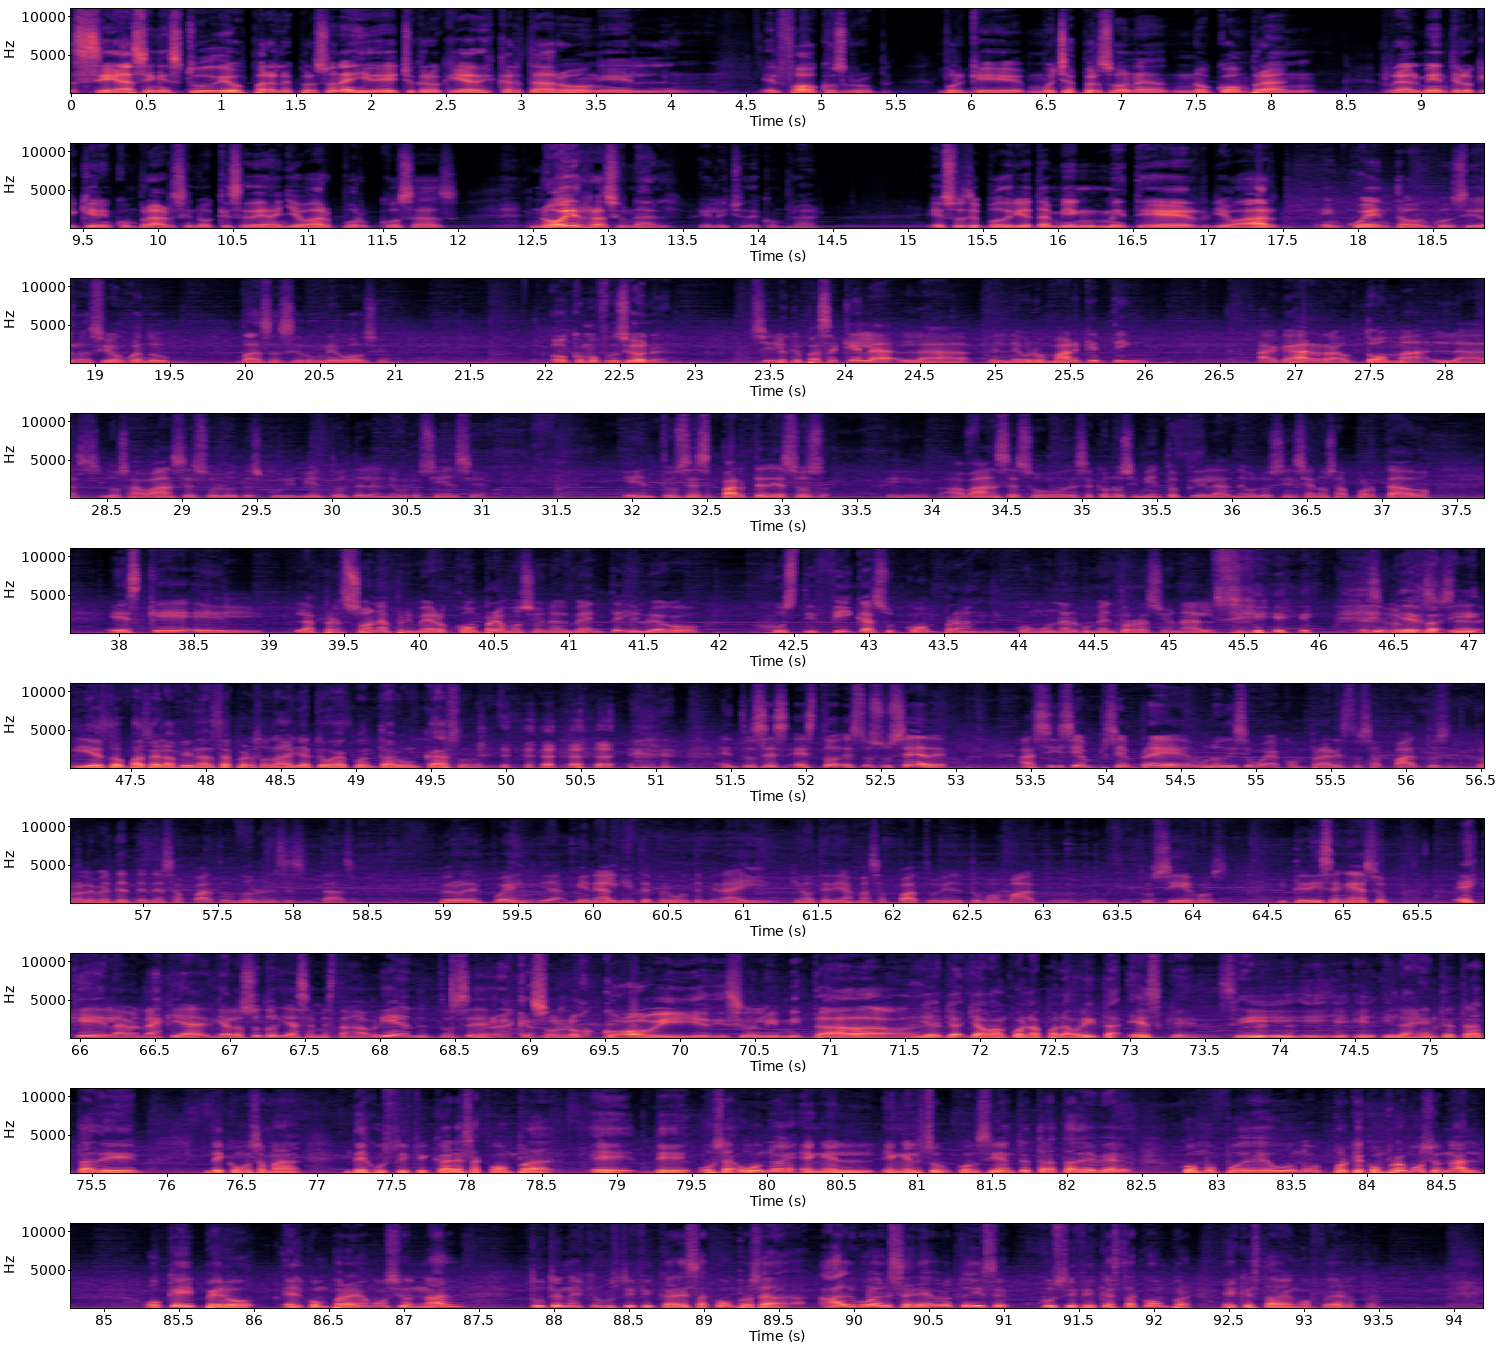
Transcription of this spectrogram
se hacen estudios para las personas y de hecho creo que ya descartaron el, el focus group, porque muchas personas no compran realmente lo que quieren comprar, sino que se dejan llevar por cosas... No es racional el hecho de comprar. Eso se podría también meter, llevar en cuenta o en consideración cuando vas a hacer un negocio. ¿O cómo funciona? sí, lo que pasa es que la- el neuromarketing agarra o toma las, los avances o los descubrimientos de la neurociencia. Entonces parte de esos eh, avances o de ese conocimiento que la neurociencia nos ha aportado es que el- la persona primero compra emocionalmente y luego justifica su compra Ujú. con un argumento racional. Sí. Eso es lo Y, que eso- y- y esto pasa en la finanza personal. Ya te voy a contar un caso. Entonces esto, esto sucede. Así siempre, siempre uno dice voy a comprar estos zapatos. Probablemente tenés zapatos, no los necesitas. Pero después viene alguien y te pregunta, mira, y que no tenías más zapatos. Viene tu mamá, tu- tu- tus hijos y te dicen eso. Es que la verdad es que ya, ya los otros ya se me están abriendo. Entonces, Pero es que son los Kobe, edición limitada. Y ya, ya van con la palabrita, es que, sí, y, y- y la gente trata de, de, ¿cómo se llama? De justificar esa compra. eh, de, o sea, uno en el, en el subconsciente trata de ver cómo puede uno, porque compró emocional, ok, pero el comprar emocional, tú tenés que justificar esa compra. O sea, algo del cerebro te dice, justifica esta compra, es que estaba en oferta.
